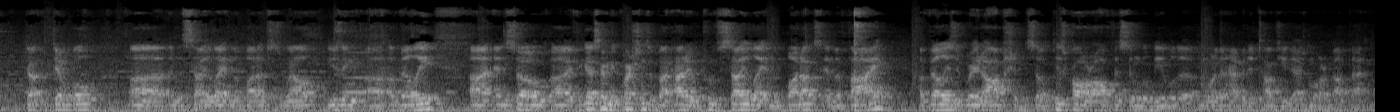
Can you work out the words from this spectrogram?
dimple uh, and the cellulite in the buttocks as well using uh, Aveli. Uh, and so uh, if you guys have any questions about how to improve cellulite in the buttocks and the thigh, Aveli is a great option. So please call our office and we'll be able to, more than happy to talk to you guys more about that.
